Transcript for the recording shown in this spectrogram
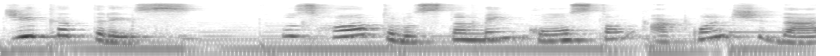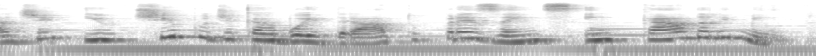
Dica 3 os rótulos também constam a quantidade e o tipo de carboidrato presentes em cada alimento.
